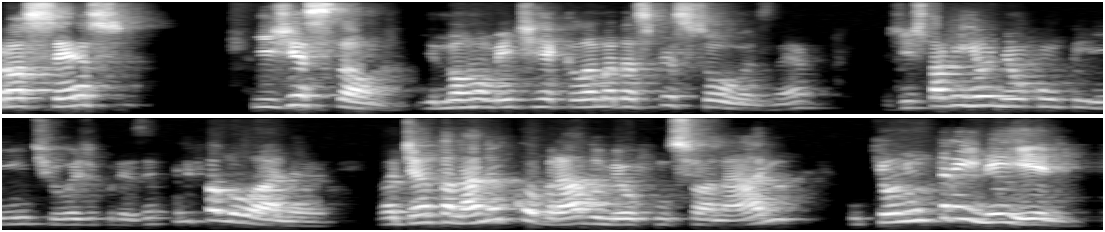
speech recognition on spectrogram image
Processo e gestão, e normalmente reclama das pessoas. Né? A gente estava em reunião com um cliente hoje, por exemplo, ele falou: olha, não adianta nada eu cobrar do meu funcionário o que eu não treinei ele.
